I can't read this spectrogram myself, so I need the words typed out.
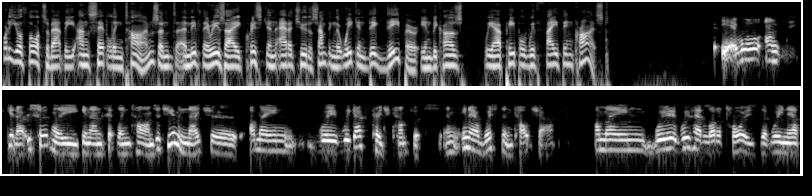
What are your thoughts about the unsettling times, and and if there is a Christian attitude or something that we can dig deeper in because we are people with faith in Christ? Yeah, well, um, you know, certainly in unsettling times, it's human nature. I mean, we we go for creature comforts, and in our Western culture, I mean, we we've had a lot of toys that we now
